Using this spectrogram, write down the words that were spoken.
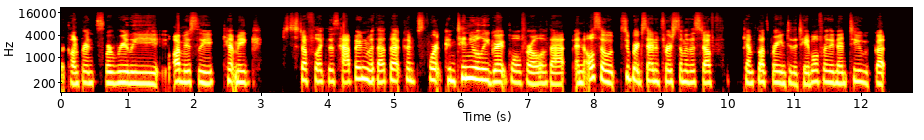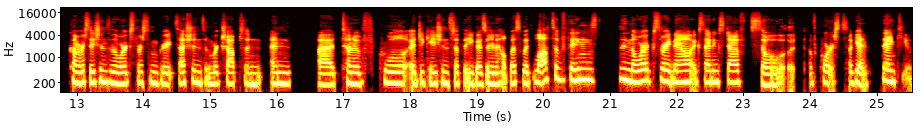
the conference. We're really obviously can't make stuff like this happen without that support. Continually grateful for all of that. And also super excited for some of the stuff Campspot's bringing to the table for the event too. We've got conversations in the works for some great sessions and workshops and and a ton of cool education stuff that you guys are going to help us with. Lots of things in the works right now, exciting stuff. So, uh, of course, again, thank you.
